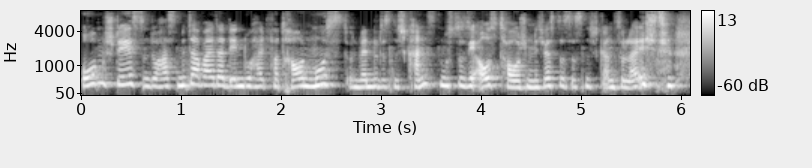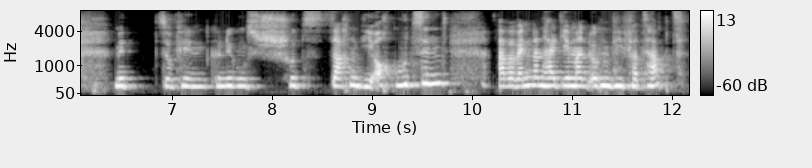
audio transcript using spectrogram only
oben stehst und du hast Mitarbeiter, denen du halt vertrauen musst. Und wenn du das nicht kannst, musst du sie austauschen. Ich weiß, das ist nicht ganz so leicht mit so vielen Kündigungsschutzsachen, die auch gut sind. Aber wenn dann halt jemand irgendwie verzappt,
